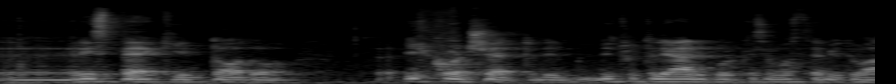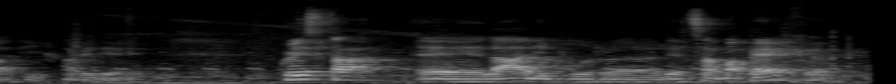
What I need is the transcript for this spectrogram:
eh, rispecchi in toto eh, il concetto di, di, tutte le Adipur che siamo stati abituati a vedere. Questa è la Adipur del Samba Pack.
